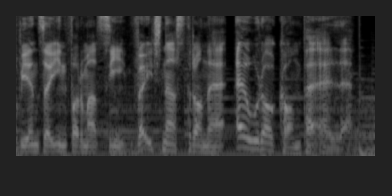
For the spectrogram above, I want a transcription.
Po więcej informacji wejdź na stronę euro.com.pl.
